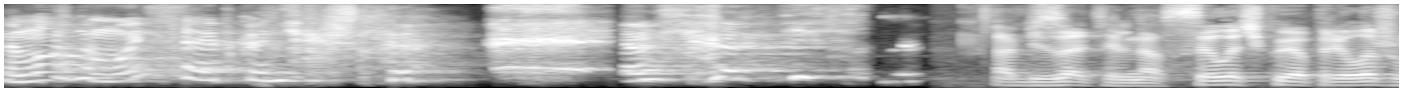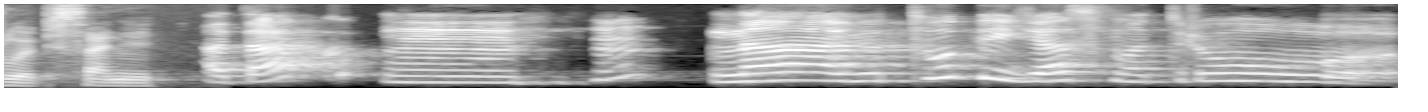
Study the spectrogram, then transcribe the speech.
Ну, можно мой сайт, конечно. Там все описано. Обязательно. Ссылочку я приложу в описании. А так, на Ютубе я смотрю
